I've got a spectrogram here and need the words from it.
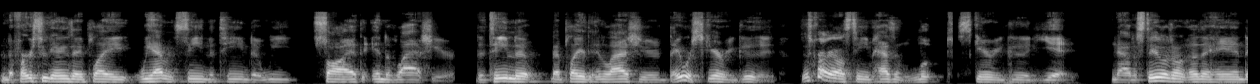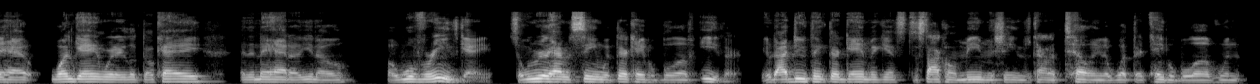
In the first two games they played, we haven't seen the team that we saw at the end of last year. The team that, that played in last year, they were scary good. This Crocodiles team hasn't looked scary good yet. Now the Steelers, on the other hand, they had one game where they looked okay, and then they had a you know a Wolverines game. So we really haven't seen what they're capable of either. And I do think their game against the Stockholm Mean Machine was kind of telling of what they're capable of when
